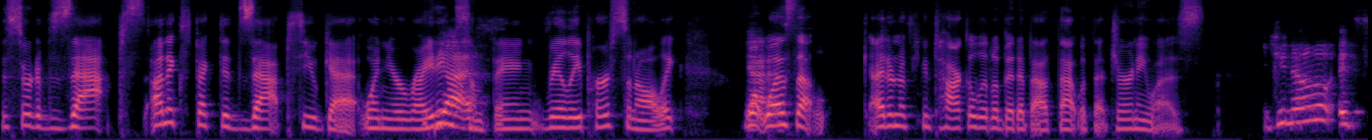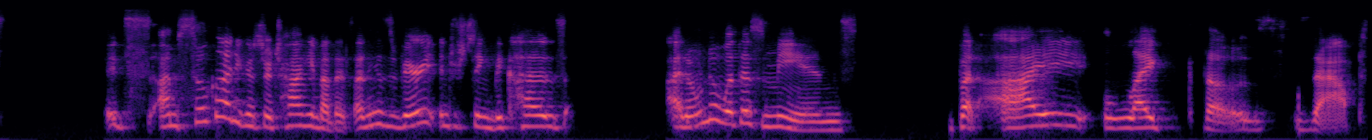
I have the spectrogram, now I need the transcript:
the sort of zaps, unexpected zaps you get when you're writing yes. something really personal. Like what yes. was that? I don't know if you can talk a little bit about that, what that journey was. You know, it's it's I'm so glad you guys are talking about this. I think it's very interesting because I don't know what this means, but I like those zaps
